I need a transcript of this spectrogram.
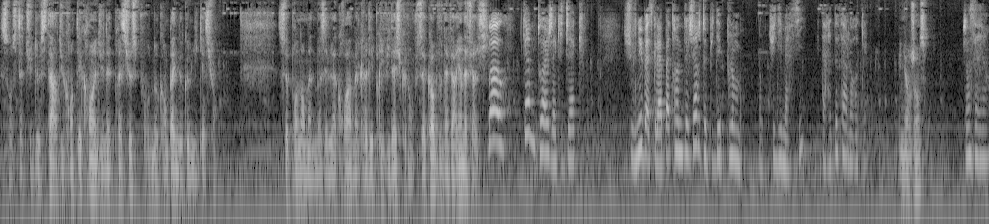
Son statut de star du grand écran est d'une aide précieuse pour nos campagnes de communication. Cependant, mademoiselle Lacroix, malgré les privilèges que l'on vous accorde, vous n'avez rien à faire ici. Wow Calme-toi, Jackie Jack. Je suis venue parce que la patronne te cherche depuis des plombes. Donc tu dis merci et t'arrêtes de faire le requin. Une urgence? J'en sais rien.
